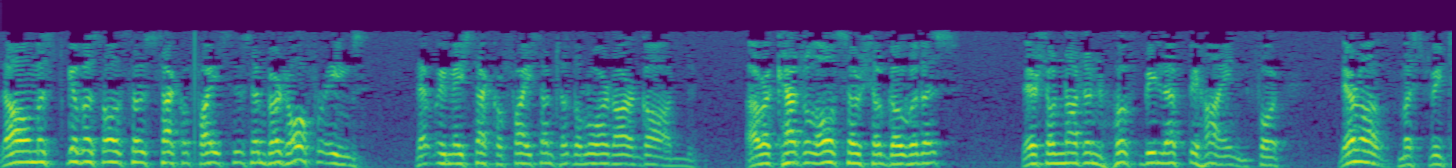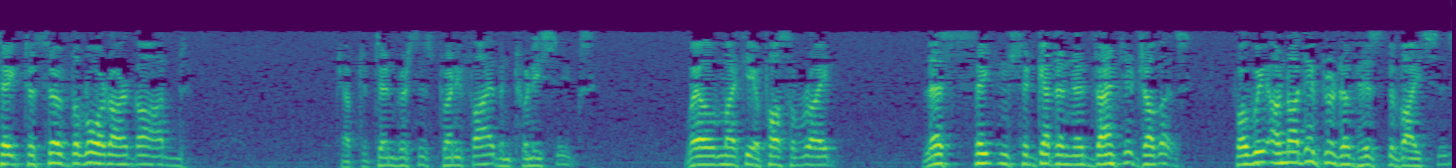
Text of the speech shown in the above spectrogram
Thou must give us also sacrifices and burnt offerings, that we may sacrifice unto the Lord our God. Our cattle also shall go with us. There shall not an hoof be left behind, for thereof must we take to serve the Lord our God. Chapter 10, verses 25 and 26. Well might the apostle write, Lest Satan should get an advantage of us, for we are not ignorant of his devices.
